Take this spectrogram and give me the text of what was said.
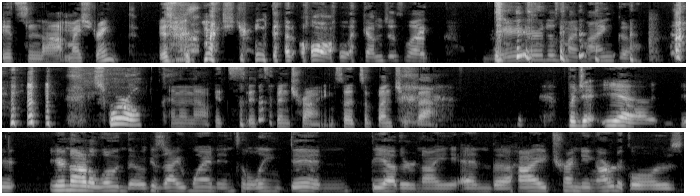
it's not my strength. It's not my strength at all. Like I'm just like, where does my mind go? Squirrel. I don't know. It's it's been trying. So it's a bunch of that. But yeah, you're you're not alone though, because I went into LinkedIn the other night, and the high trending article is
